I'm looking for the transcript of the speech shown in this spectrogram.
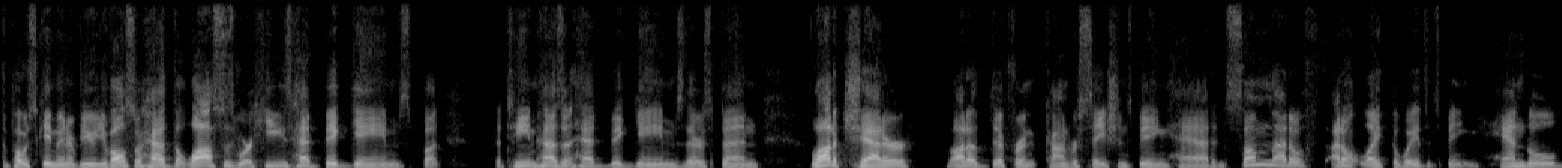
the post game interview. You've also had the losses where he's had big games, but the team hasn't had big games. There's been a lot of chatter, a lot of different conversations being had, and some I don't I don't like the way that's being handled,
